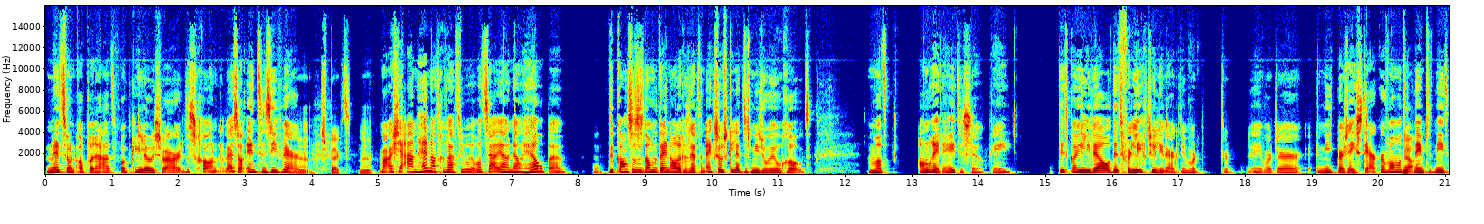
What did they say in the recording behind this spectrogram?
met zo'n apparaat van kilo zwaar. Dat is gewoon best wel intensief werk. Ja, respect. Ja. Maar als je aan hen had gevraagd, wat zou jou nou helpen? De kans dat ze dan meteen hadden gezegd, een exoskelet is niet zo heel groot. En wat André deed, is zeggen, oké, dit kan jullie wel, dit verlicht jullie werk. Je wordt er, je wordt er niet per se sterker van, want Ja. het neemt het niet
